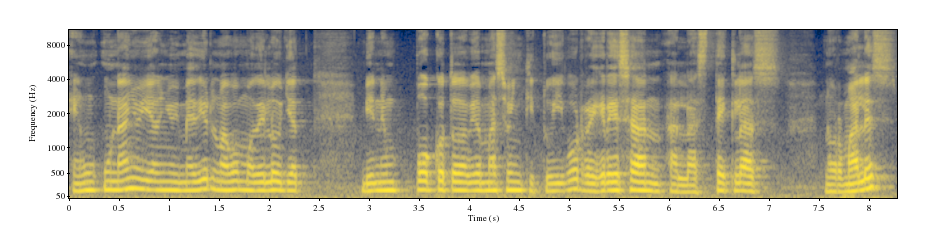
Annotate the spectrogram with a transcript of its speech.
en un, un año y año y medio. El nuevo modelo ya viene un poco todavía más intuitivo. Regresan a las teclas normales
